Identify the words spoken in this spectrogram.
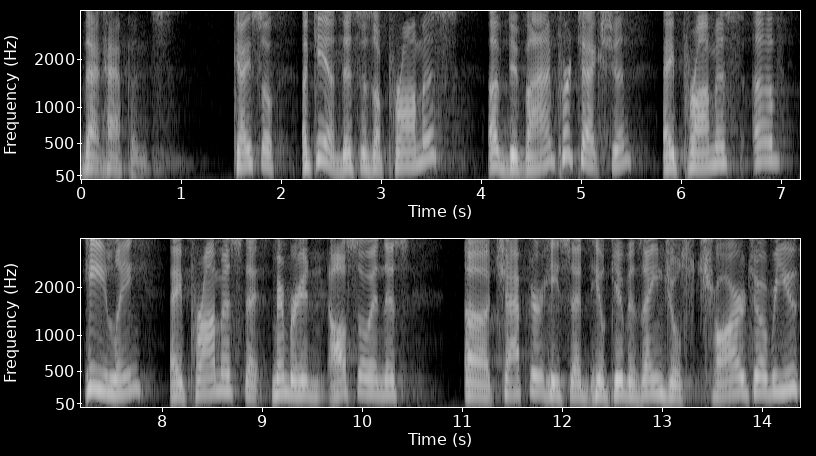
that happens. Okay, so again, this is a promise of divine protection, a promise of healing, a promise that, remember, also in this uh, chapter, he said he'll give his angels charge over you.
